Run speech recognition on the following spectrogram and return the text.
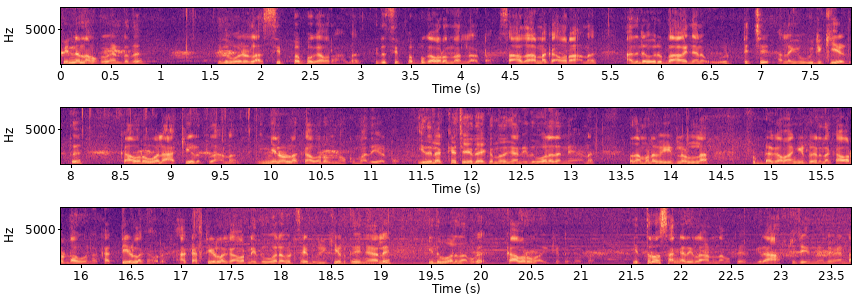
പിന്നെ നമുക്ക് വേണ്ടത് ഇതുപോലുള്ള സിപ്പപ്പ് കവറാണ്. ഇത് സിപ്പപ്പ് കവറൊന്നും അല്ല കേട്ടോ. സാധാരണ കവറാണ്. അതിന്റെ ഒരു ഭാഗം ഞാൻ ഒട്ടിച്ച് അല്ലെങ്കിൽ ഉരുക്കിയെടുത്ത് കവർ പോലെ ആക്കിയെടുത്തതാണ്. ഇങ്ങനെയുള്ള കവറും നമുക്ക് മതി കേട്ടോ. ഇതിലൊക്കെ ചെയ്തേക്കുന്നത് ഞാൻ ഇതുപോലെ തന്നെയാണ്. അപ്പോൾ നമ്മുടെ വീട്ടിലുള്ള ഫുഡൊക്കെ വാങ്ങിയിട്ട് വരുന്ന കവർ ഉണ്ടാവുമല്ലോ കട്ടിയുള്ള കവർ. ആ കട്ടിയുള്ള കവറിന് ഇതുപോലെ ഒരു സൈഡ് ഉരുക്കിയെടുത്ത് കഴിഞ്ഞാൽ ഇതുപോലെ നമുക്ക് കവറും ആക്കി കിട്ടും കേട്ടോ. ഇത്രയും സംഗതികളാണ് നമുക്ക് ഗ്രാഫ്റ്റ് ചെയ്യുന്നതിന് വേണ്ട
